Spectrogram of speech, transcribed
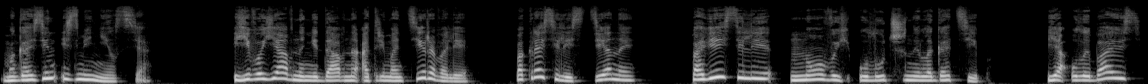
Магазин изменился. Его явно недавно отремонтировали, покрасили стены, повесили новый улучшенный логотип. Я улыбаюсь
